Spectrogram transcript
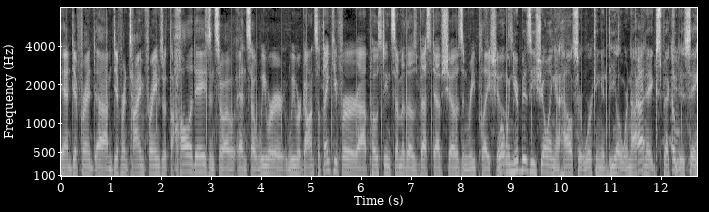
and different um, different time frames with the holidays and so and so we were we were gone. So thank you for uh, posting some of those best of shows and replay shows. Well, when you're busy showing a house or working a deal, we're not Uh, going to expect you to say,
